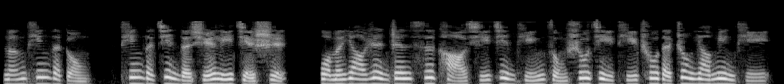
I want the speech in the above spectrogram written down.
能听得懂、听得进的学理解释。我们要认真思考习近平总书记提出的重要命题，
